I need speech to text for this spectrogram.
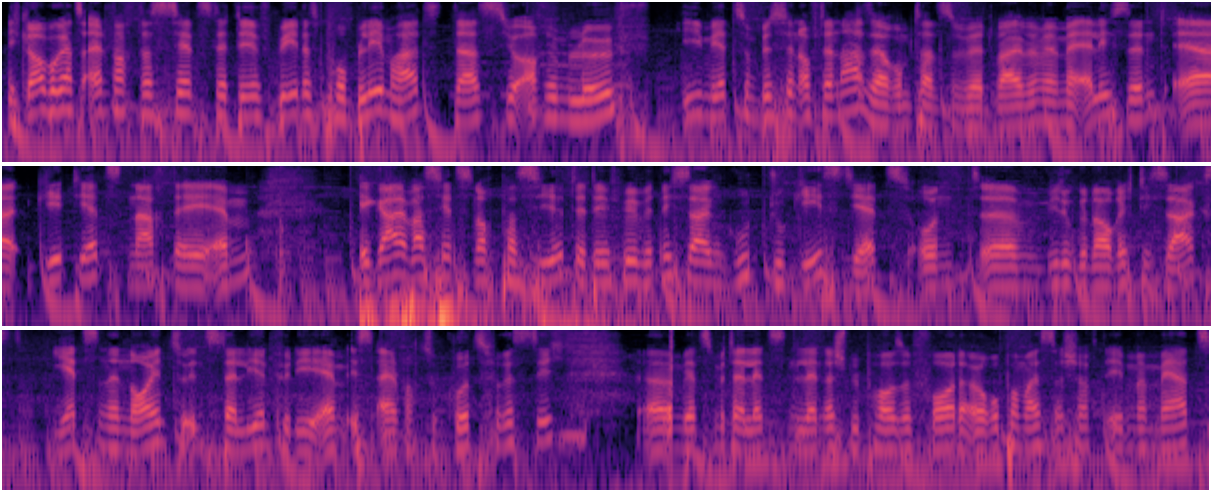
Ich glaube ganz einfach, dass jetzt der DFB das Problem hat, dass Joachim Löw ihm jetzt so ein bisschen auf der Nase herumtanzen wird, weil wenn wir mal ehrlich sind, er geht jetzt nach der EM egal was jetzt noch passiert, der DFB wird nicht sagen, gut, du gehst jetzt und ähm, wie du genau richtig sagst, jetzt einen neuen zu installieren für die EM ist einfach zu kurzfristig. Ähm, jetzt mit der letzten Länderspielpause vor der Europameisterschaft eben im März.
